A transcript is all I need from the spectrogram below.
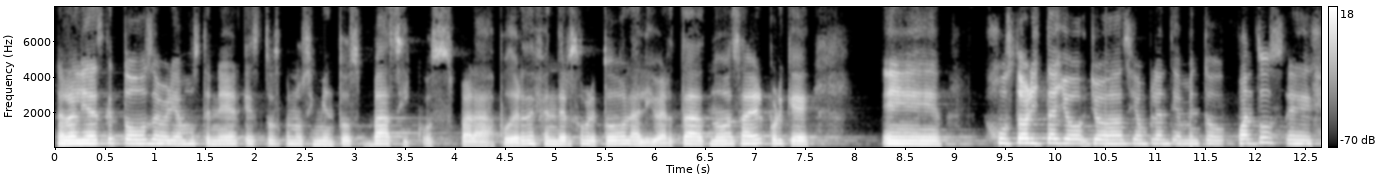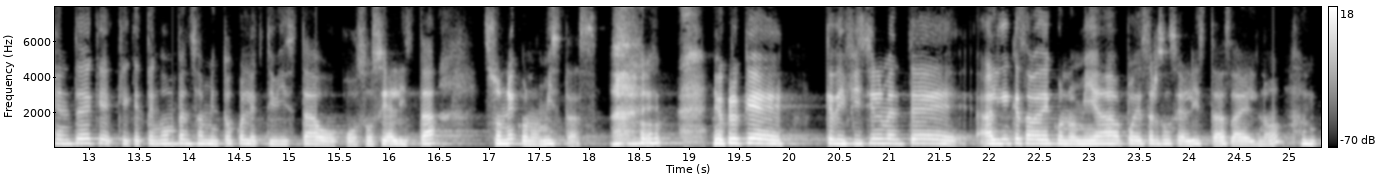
la realidad es que todos deberíamos tener estos conocimientos básicos para poder defender sobre todo la libertad, ¿no, Asael? Porque eh, justo ahorita yo, yo hacía un planteamiento, ¿cuántos eh, gente que, que, tenga un pensamiento colectivista o socialista son economistas. Yo creo que, que, difícilmente alguien que sabe de economía puede ser socialista, a él, ¿no?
